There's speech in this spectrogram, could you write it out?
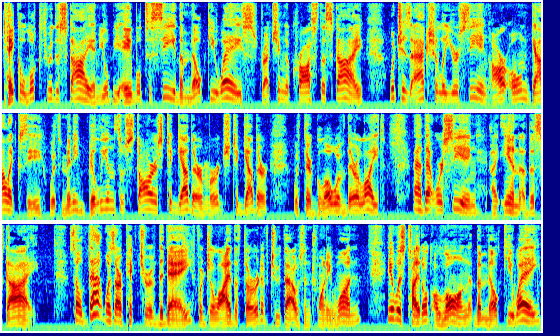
take a look through the sky and you'll be able to see the Milky Way stretching across the sky, which is actually you're seeing our own galaxy with many billions of stars together merged together with their glow of their light and that we're seeing uh, in the sky. So that was our picture of the day for July the 3rd of 2021. It was titled along the Milky Way.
